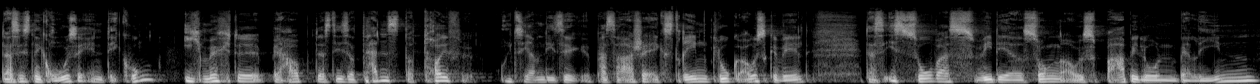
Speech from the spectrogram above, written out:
Das ist eine große Entdeckung. Ich möchte behaupten, dass dieser Tanz der Teufel, und Sie haben diese Passage extrem klug ausgewählt, das ist sowas wie der Song aus Babylon Berlin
